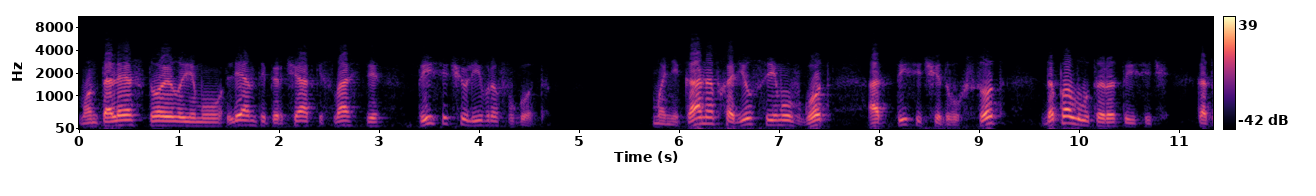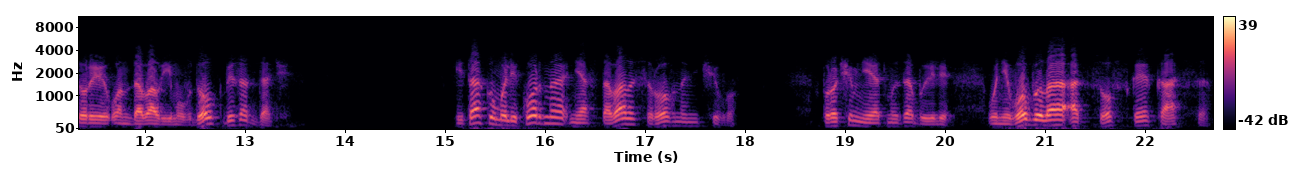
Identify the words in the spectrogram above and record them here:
Монтале стоило ему ленты, перчатки, сласти тысячу ливров в год. Манекан обходился ему в год от 1200 до полутора тысяч, которые он давал ему в долг без отдачи. И так у Маликорна не оставалось ровно ничего. Впрочем, нет, мы забыли, у него была отцовская касса.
